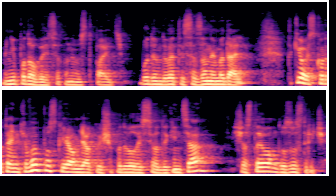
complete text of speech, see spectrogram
мені подобається, як вони виступають. Будемо дивитися за ними далі. Такий ось коротенький випуск. Я вам дякую, що подивилися до кінця. Щасти вам, до зустрічі!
